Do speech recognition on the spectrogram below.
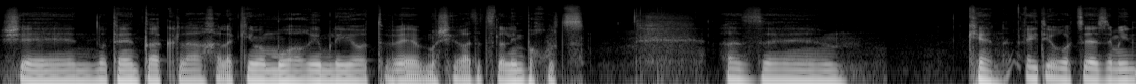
שנותנת רק לחלקים המוארים להיות ומשאירה את הצללים בחוץ. אז כן, הייתי רוצה איזה מין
